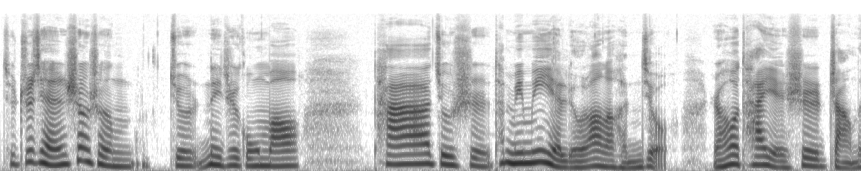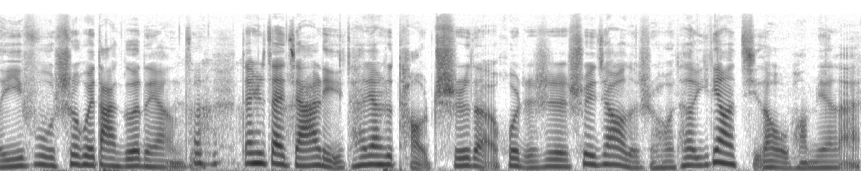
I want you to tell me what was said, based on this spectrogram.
就之前盛盛就是那只公猫，它就是它明明也流浪了很久，然后它也是长得一副社会大哥的样子，但是在家里，它要是讨吃的或者是睡觉的时候，它都一定要挤到我旁边来，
